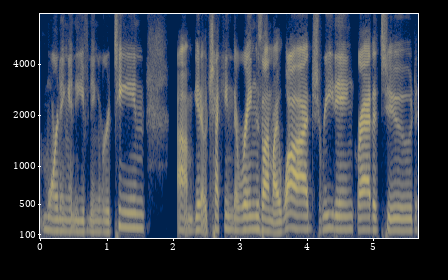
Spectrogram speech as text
morning and evening routine, um, you know, checking the rings on my watch, reading, gratitude,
